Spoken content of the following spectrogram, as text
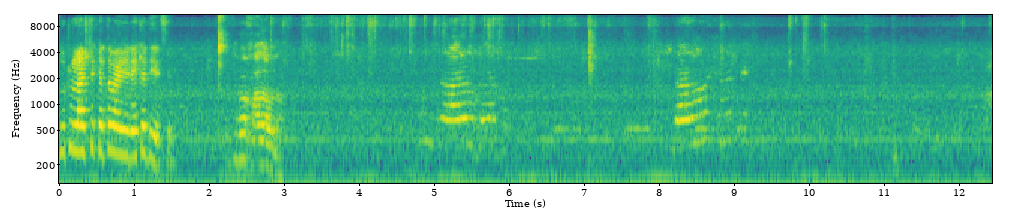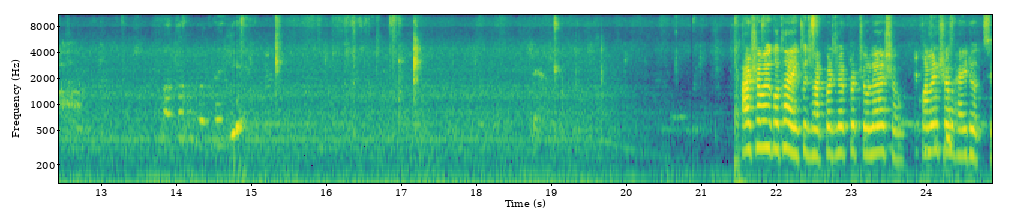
দুটো লাস্টে খেতে পারি রেখে দিয়েছে। খাওয়া না। আর সবাই কোথায়? একটু ঝটপট ঝটপট চলে আসো। কমেন্ট সব হাইড হচ্ছে।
